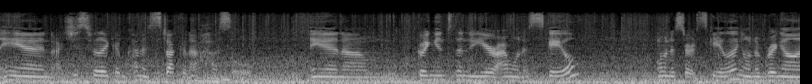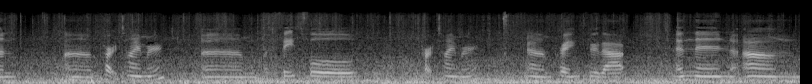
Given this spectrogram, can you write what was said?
and I just feel like I'm kind of stuck in a hustle. And um, going into the new year, I want to scale I want to start scaling. I want to bring on a part timer, um, a faithful part timer, um, praying through that. And then, um,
